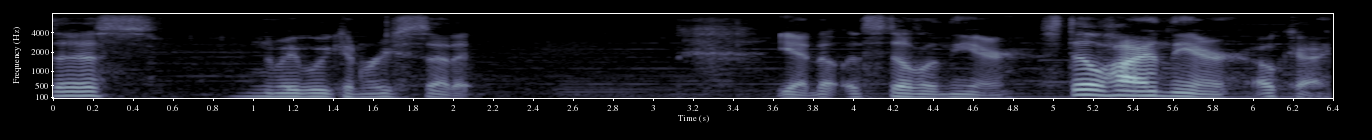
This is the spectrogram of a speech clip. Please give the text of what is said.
this. Maybe we can reset it. Yeah, no, it's still in the air. Still high in the air. Okay.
